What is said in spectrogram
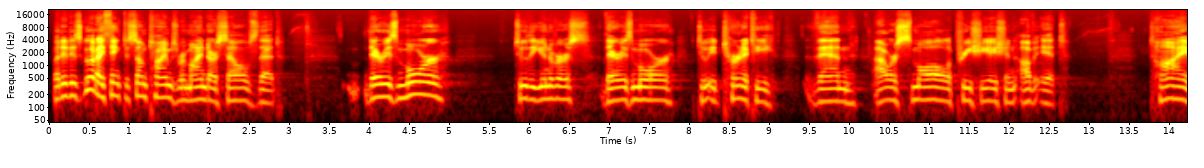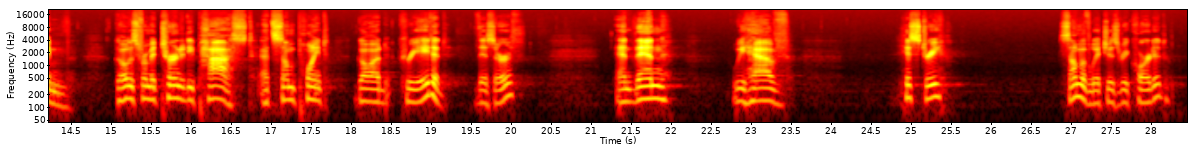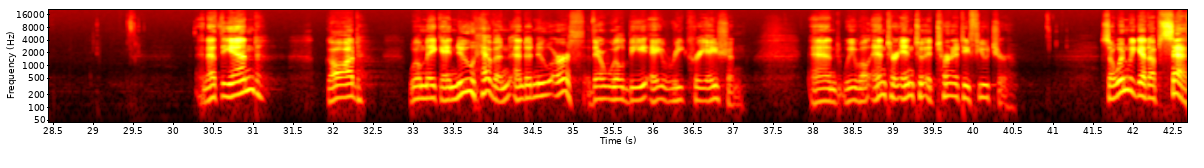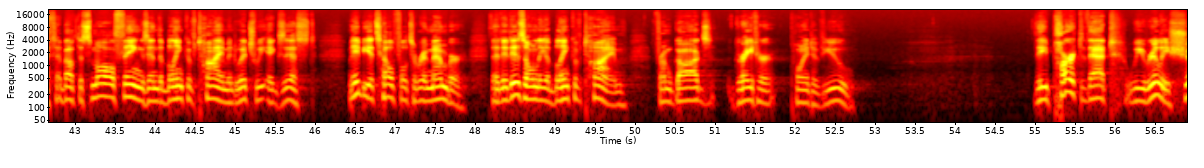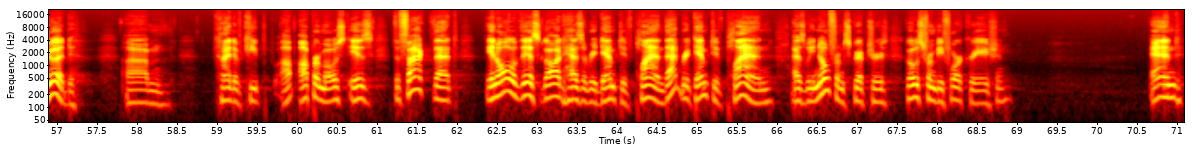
But it is good, I think, to sometimes remind ourselves that there is more to the universe, there is more to eternity than our small appreciation of it. Time goes from eternity past. At some point, God created this earth. And then we have history, some of which is recorded. And at the end, God will make a new heaven and a new earth. There will be a recreation. And we will enter into eternity future. So when we get upset about the small things in the blink of time in which we exist, maybe it's helpful to remember that it is only a blink of time from God's greater point of view. The part that we really should um, kind of keep up, uppermost is the fact that in all of this, God has a redemptive plan. That redemptive plan, as we know from scriptures, goes from before creation. And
